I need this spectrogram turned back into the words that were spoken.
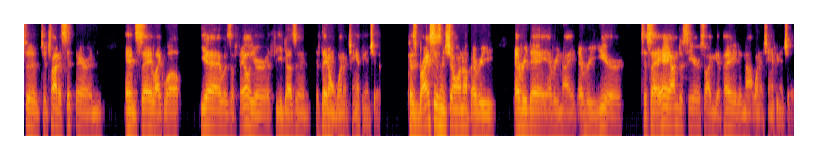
to to try to sit there and and say like, well, yeah, it was a failure if he doesn't if they don't win a championship because Bryce isn't showing up every every day, every night, every year to say, hey, I'm just here so I can get paid and not win a championship.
